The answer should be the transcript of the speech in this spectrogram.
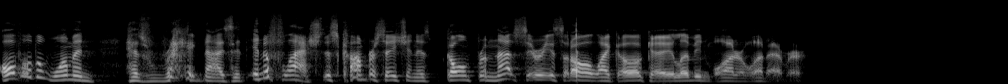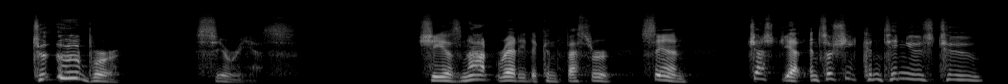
Although the woman has recognized it in a flash, this conversation has gone from not serious at all, like, oh, okay, living water, whatever, to uber serious. She is not ready to confess her sin just yet. And so she continues to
